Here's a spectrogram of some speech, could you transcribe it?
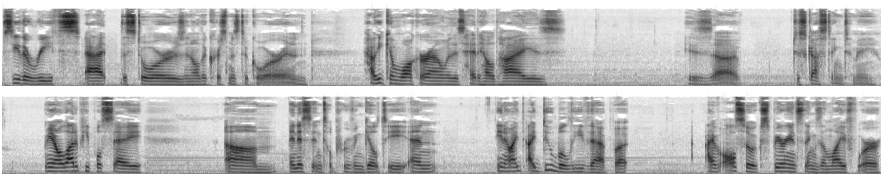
see the wreaths at the stores and all the Christmas decor and how he can walk around with his head held high is is uh, disgusting to me. You know, a lot of people say um, innocent until proven guilty, and you know, I I do believe that, but I've also experienced things in life where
